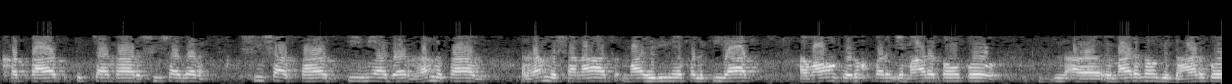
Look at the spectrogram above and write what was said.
خطاط پچا کار شیشہ گر، شیشہ ساز، کیمیا گر، رنگ ساز رنگ شناس، ماہرین فلکیات، ہواؤں کے رخ پر عمارتوں کو عمارتوں کی دھار کو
